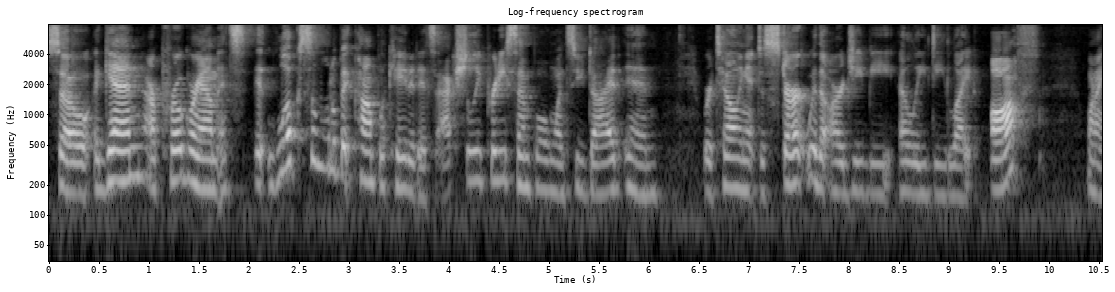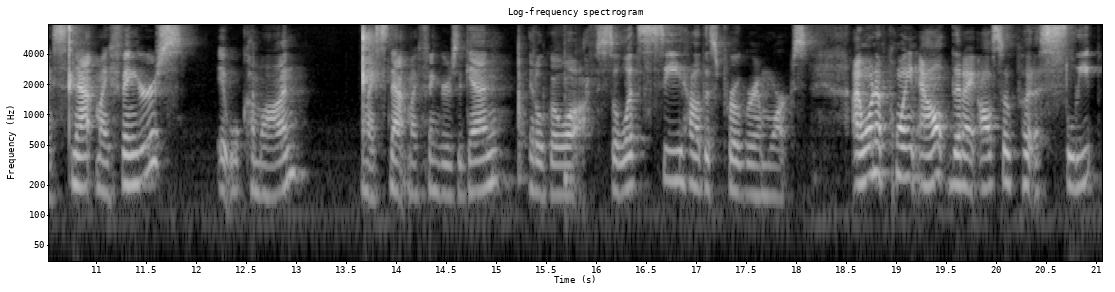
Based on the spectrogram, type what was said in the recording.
So again, our program, it's it looks a little bit complicated. It's actually pretty simple once you dive in. We're telling it to start with the RGB LED light off. When I snap my fingers, it will come on. When I snap my fingers again, it'll go off. So let's see how this program works. I want to point out that I also put a sleep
